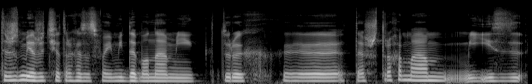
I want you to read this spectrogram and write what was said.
też zmierzyć się trochę ze swoimi demonami, których e, też trochę mam i, z,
